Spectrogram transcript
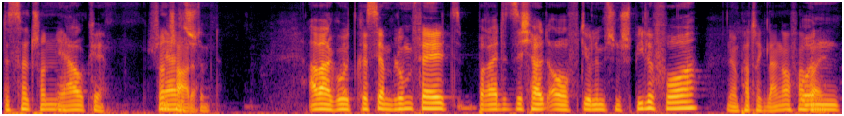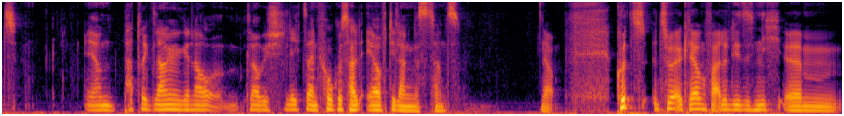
Das ist halt schon. Ja, okay. Schon ja, schade. Das stimmt. Aber gut, Christian Blumenfeld bereitet sich halt auf die Olympischen Spiele vor. Ja, Patrick Lange auf Hawaii. Und Ja, und Patrick Lange, genau, glaube ich, legt seinen Fokus halt eher auf die Langdistanz. Ja. Kurz zur Erklärung für alle, die sich nicht ähm,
